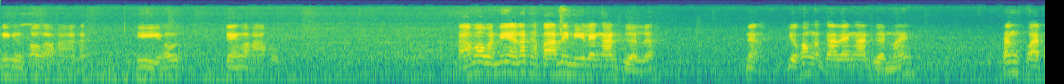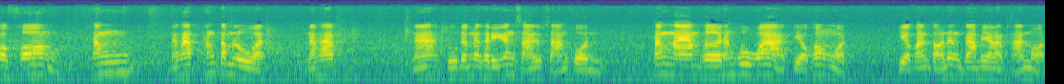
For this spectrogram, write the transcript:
นี่คือข้อกล่าวหานะที่เขาแจ้งข้อหาผม ถามว่าวันนี้รัฐบาลไม่มีแรงงานเถื่อนเหรอเนี่ยเกี่ยวข้องกับการแรงงานเถื่อนไหมทั้งฝ่ายปกครองทั้งนะครับ ทั้งตำรวจนะครับนะถูกดำเนินคดีทั้ง 33 คน ทั้งนายอำเภอทั้งผู้ว่าเกี่ยวข้องหมด เกี่ยวพันต่อเนื่องตามพยานหลักฐานหมด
